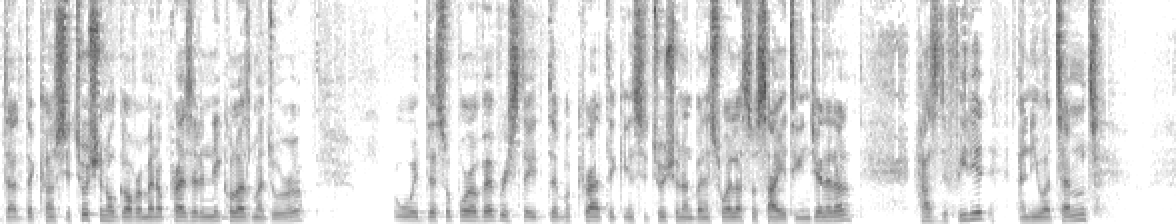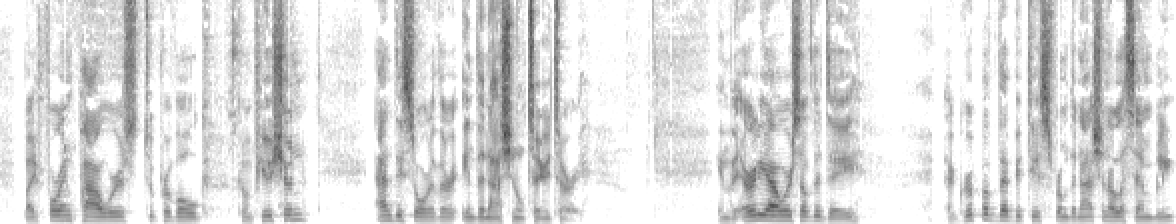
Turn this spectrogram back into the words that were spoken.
that the constitutional government of President Nicolas Maduro, with the support of every state democratic institution and Venezuela society in general, has defeated a new attempt by foreign powers to provoke confusion and disorder in the national territory. In the early hours of the day, a group of deputies from the National Assembly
